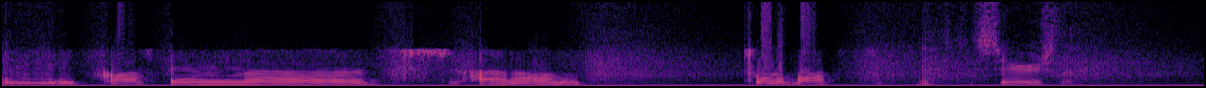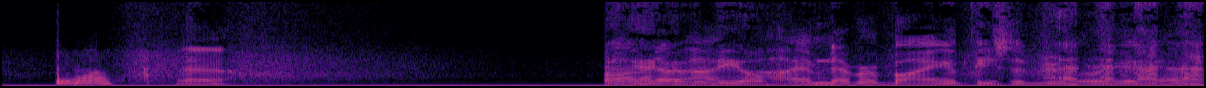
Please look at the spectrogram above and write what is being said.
It cost him, uh, I don't know, twenty bucks. Seriously. You know? Yeah. Well, heck never, of a deal. I, I, am never buying a piece of jewelry again.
